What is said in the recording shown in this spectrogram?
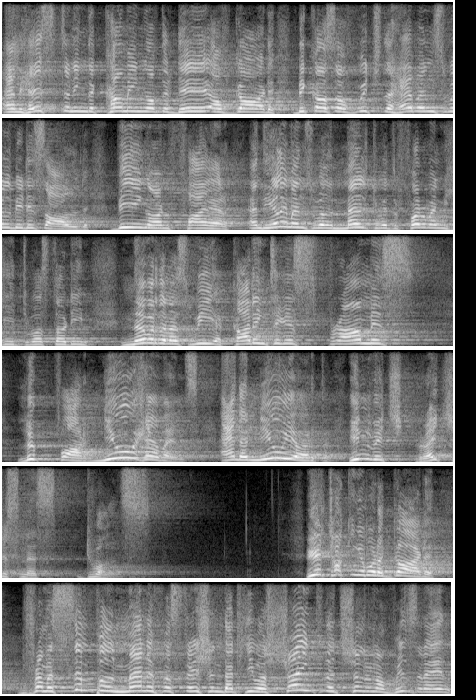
and hastening the coming of the day of God, because of which the heavens will be dissolved, being on fire, and the elements will melt with fervent heat. Verse 13, nevertheless, we, according to his promise, look for new heavens and a new earth in which righteousness dwells. We are talking about a God from a simple manifestation that he was showing to the children of Israel.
